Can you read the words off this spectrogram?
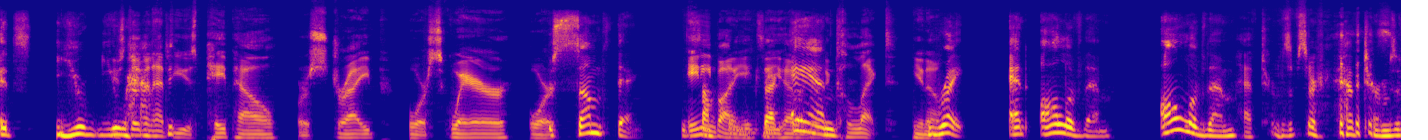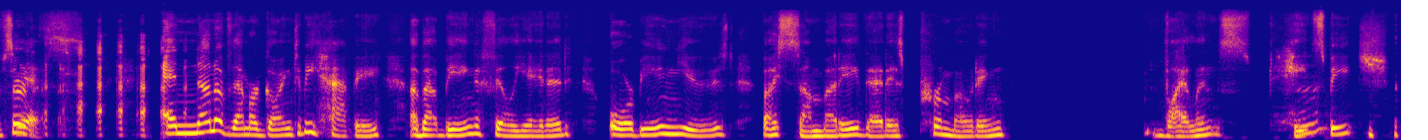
it's you you You're still have, going to have to, to use PayPal or Stripe or Square or something anybody that you have And- to collect. You know, right and all of them all of them have terms of service. have terms of service Yes. And none of them are going to be happy about being affiliated or being used by somebody that is promoting violence, hate Huh? speech.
